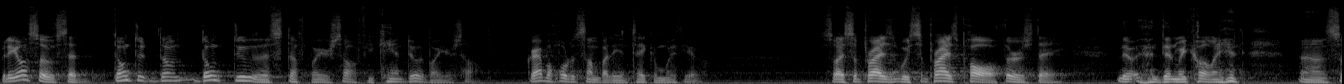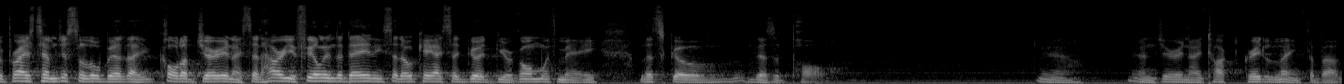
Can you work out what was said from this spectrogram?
but he also said, don't do, don't, don't do this stuff by yourself. You can't do it by yourself. Grab a hold of somebody and take them with you. So I surprised, we surprised Paul Thursday. Then we call in. Uh, surprised him just a little bit. I called up Jerry and I said, How are you feeling today? And he said, Okay. I said, Good. You're going with me. Let's go visit Paul. Yeah. And Jerry and I talked great length about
